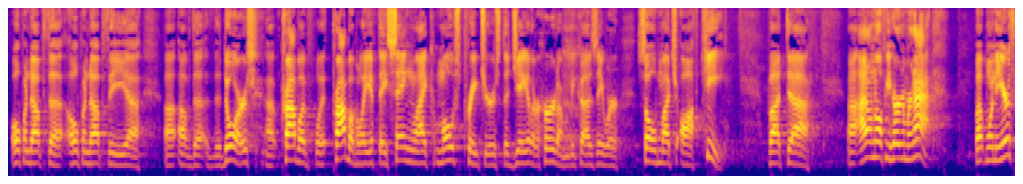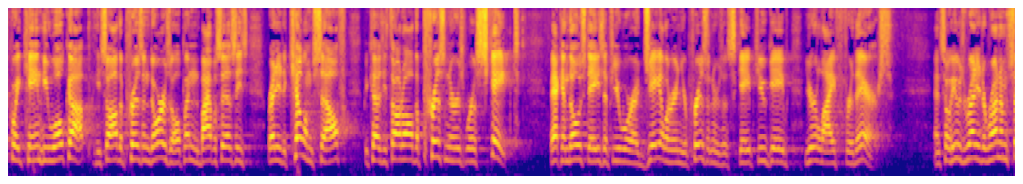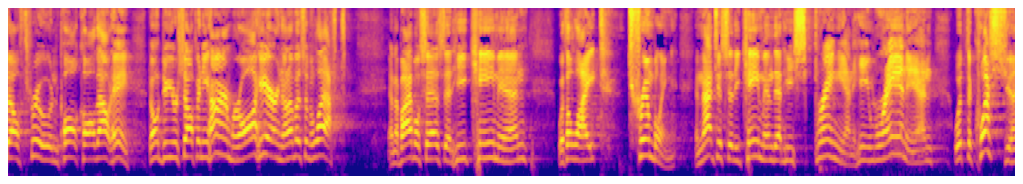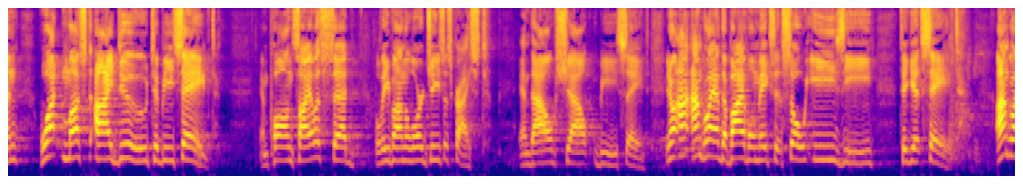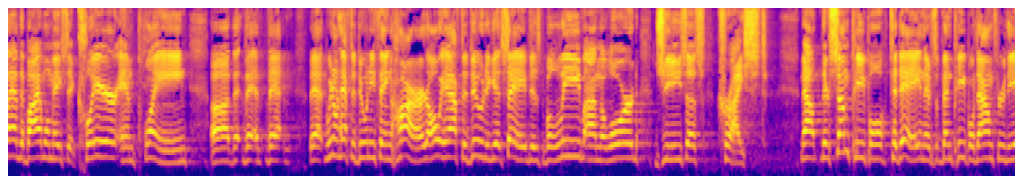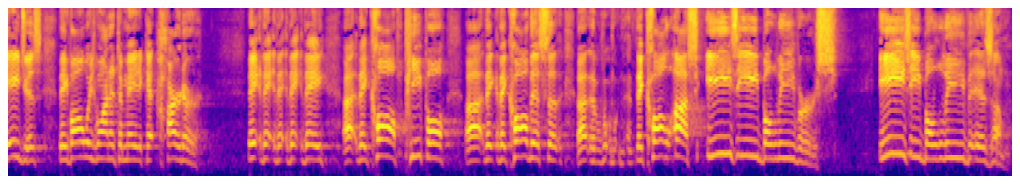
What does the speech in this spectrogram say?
opened up the, opened up the, uh, uh, of the, the doors. Uh, probably, probably, if they sang like most preachers, the jailer heard them because they were so much off key. But uh, uh, I don't know if he heard them or not. But when the earthquake came, he woke up. He saw the prison doors open. The Bible says he's ready to kill himself because he thought all the prisoners were escaped. Back in those days, if you were a jailer and your prisoners escaped, you gave your life for theirs. And so he was ready to run himself through, and Paul called out, Hey, don't do yourself any harm. We're all here. None of us have left. And the Bible says that he came in with a light, trembling. And not just that he came in, that he sprang in. He ran in with the question, What must I do to be saved? And Paul and Silas said, Believe on the Lord Jesus Christ, and thou shalt be saved. You know, I, am glad the Bible makes it so easy to get saved. I'm glad the Bible makes it clear and plain uh, that, that, that, that we don't have to do anything hard. All we have to do to get saved is believe on the Lord Jesus Christ. Now, there's some people today, and there's been people down through the ages, they've always wanted to make it harder. They, they, they, they, uh, they call people, uh, they, they call this, uh, uh they call us easy believers. Easy believism.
